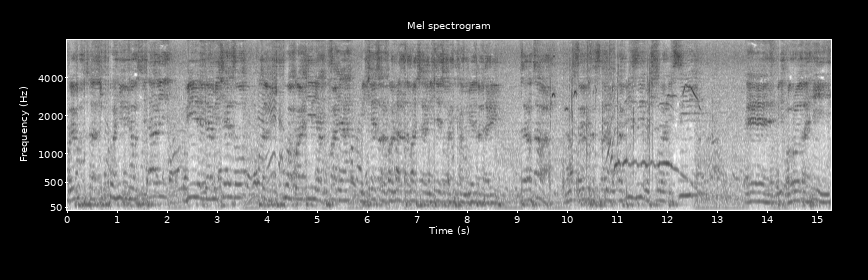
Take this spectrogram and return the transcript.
Kwa hivyo tutachukua hivi vya hospitali, vile vya michezo tutavichukua kwa ajili ya kufanya michezo na kuandaa tamasha ya michezo katika mji wetu wa Tarime. Sawa sawa. Kwa hivyo sasa nimekabidhi Mheshimiwa DC eh, orodha hii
